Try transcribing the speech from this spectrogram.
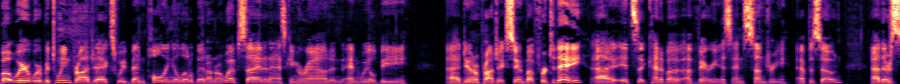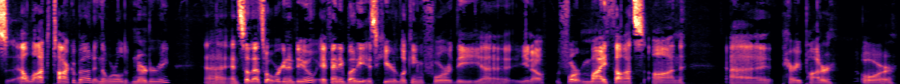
but we're we're between projects. We've been polling a little bit on our website and asking around, and and we'll be uh, doing a project soon. But for today, uh, it's a kind of a, a various and sundry episode. Uh, there's a lot to talk about in the world of nerdery. Uh, and so that's what we're going to do. If anybody is here looking for the, uh, you know, for my thoughts on uh, Harry Potter or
